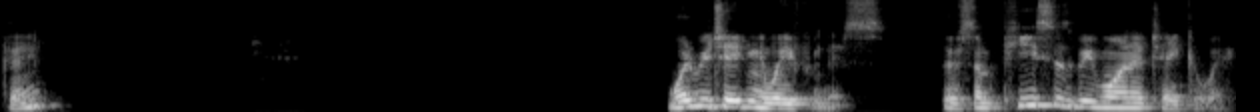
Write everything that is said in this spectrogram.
Okay. What are we taking away from this? There's some pieces we want to take away.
